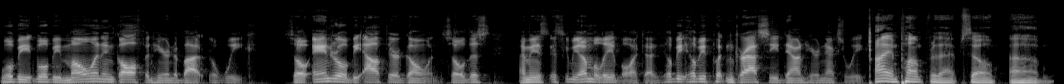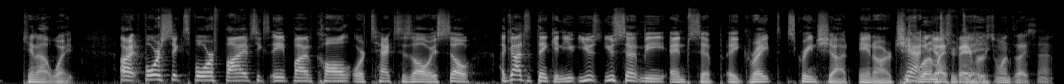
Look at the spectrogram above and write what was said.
We'll be we'll be mowing and golfing here in about a week. So Andrew will be out there going. So this, I mean, it's, it's gonna be unbelievable. Like that, he'll be he'll be putting grass seed down here next week. I am pumped for that. So um, cannot wait. All right, 464 5685, call or text as always. So I got to thinking, you you, you sent me and Sip a great screenshot in our It's chat one of my yesterday. favorites, ones that I sent.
